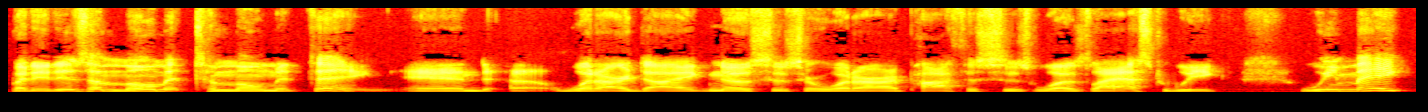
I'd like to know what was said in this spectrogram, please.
but it is a moment to moment thing. And uh, what our diagnosis or what our hypothesis was last week, we may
